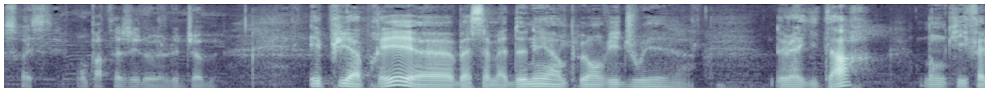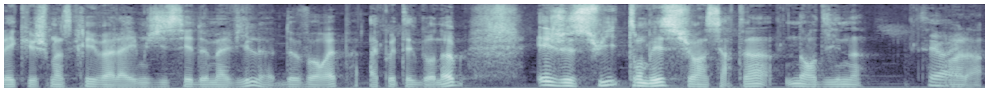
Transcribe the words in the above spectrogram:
soit- on partageait le, le job. Et puis après, euh, bah, ça m'a donné un peu envie de jouer de la guitare. Donc il fallait que je m'inscrive à la MJC de ma ville, de Vorep, à côté de Grenoble. Et je suis tombé sur un certain Nordine, C'est vrai. voilà,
